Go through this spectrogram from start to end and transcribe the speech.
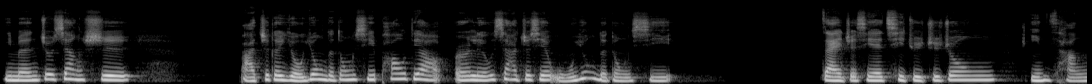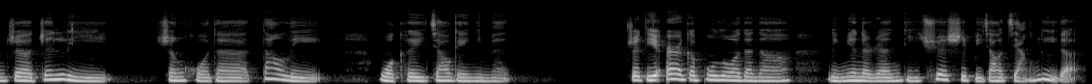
你们就像是把这个有用的东西抛掉，而留下这些无用的东西。在这些器具之中，隐藏着真理、生活的道理。我可以教给你们。这第二个部落的呢，里面的人的确是比较讲理的，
